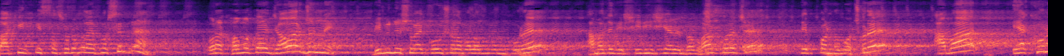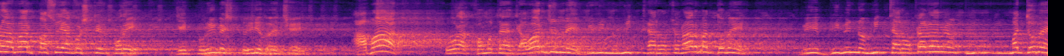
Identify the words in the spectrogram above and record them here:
পাখির কিস্তা ছোটবেলায় পড়ছেন না? ওরা ক্ষমতায় যাওয়ার জন্যে বিভিন্ন সময় কৌশল অবলম্বন করে আমাদেরকে সিঁড়ি হিসাবে ব্যবহার করেছে তেপ্পান্ন বছরে। আবার এখনও আবার পাঁচই আগস্টের পরে যে পরিবেশ তৈরি হয়েছে, আবার ওরা ক্ষমতায় যাওয়ার জন্য বিভিন্ন মিথ্যা রচনার মাধ্যমে বিভিন্ন মিথ্যা রচনার মাধ্যমে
